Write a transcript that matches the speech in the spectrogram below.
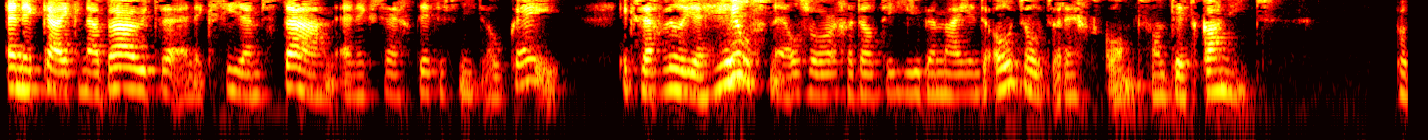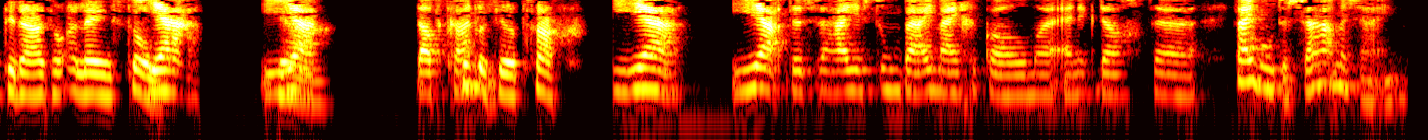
En ik kijk naar buiten en ik zie hem staan en ik zeg, dit is niet oké. Ik zeg, wil je heel snel zorgen dat hij hier bij mij in de auto terechtkomt, want dit kan niet. Dat hij daar zo alleen stond? Ja, ja, ja. dat kan Goed niet. dat je dat zag. Ja, ja, dus hij is toen bij mij gekomen en ik dacht, uh, wij moeten samen zijn.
